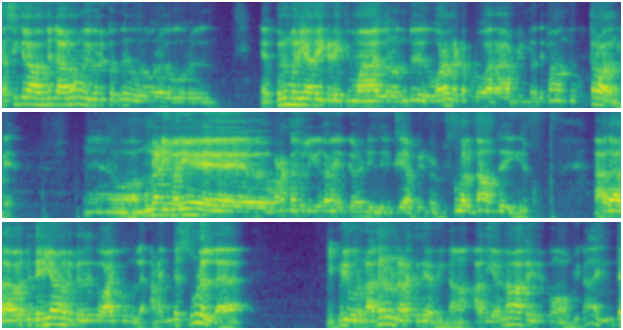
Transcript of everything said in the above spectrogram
சசிகலா வந்துட்டாலும் இவருக்கு வந்து ஒரு ஒரு ஒரு பெருமரியாதை கிடைக்குமா? இவர் வந்து ஓரம் கட்டப்படுவாரா? அப்படின்றதுக்கெல்லாம் வந்து உத்தரவாதம் கிடையாது. முன்னாடி மாதிரியே வணக்கம் சொல்லிக்கிட்டு தானே இருக்க வேண்டியது இருக்கு அப்படின்ற சூழல் தான் வந்து இருக்கும். அது அது அவருக்கு தெரியாம இருக்கிறதுக்கு வாய்ப்பும் இல்லை. ஆனா இந்த சூழல்ல இப்படி ஒரு நகர்வு நடக்குது அப்படின்னா அது என்னவாக இருக்கும் அப்படின்னா இந்த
